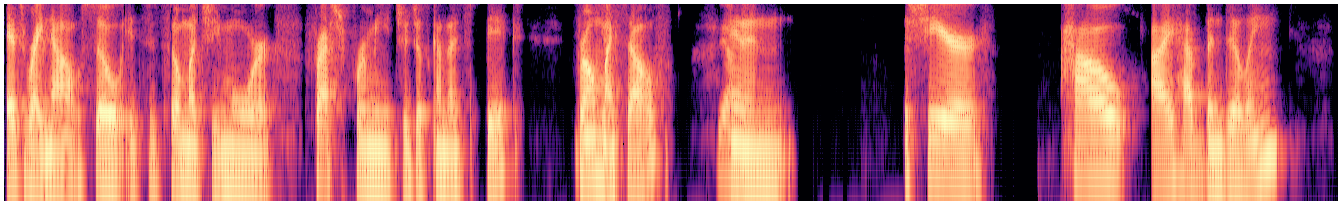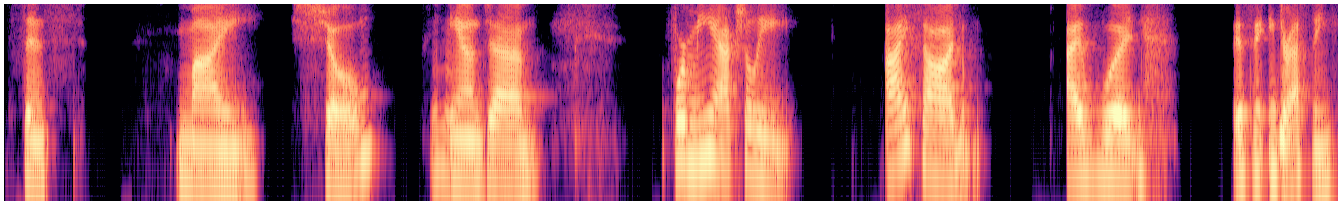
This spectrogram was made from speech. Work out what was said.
it's right now. So it's so much more fresh for me to just kind of speak from yeah. myself yeah. and share how I have been dealing since my show. Mm-hmm. And um, for me, actually, I thought I would, it's mm. interesting.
